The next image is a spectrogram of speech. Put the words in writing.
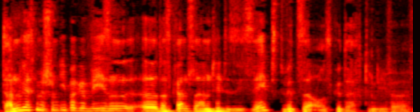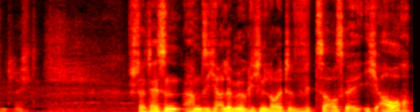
dann wäre es mir schon lieber gewesen, äh, das Kanzleramt hätte sich selbst Witze ausgedacht und die veröffentlicht. Stattdessen haben sich alle möglichen Leute Witze ausge... Ich auch.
